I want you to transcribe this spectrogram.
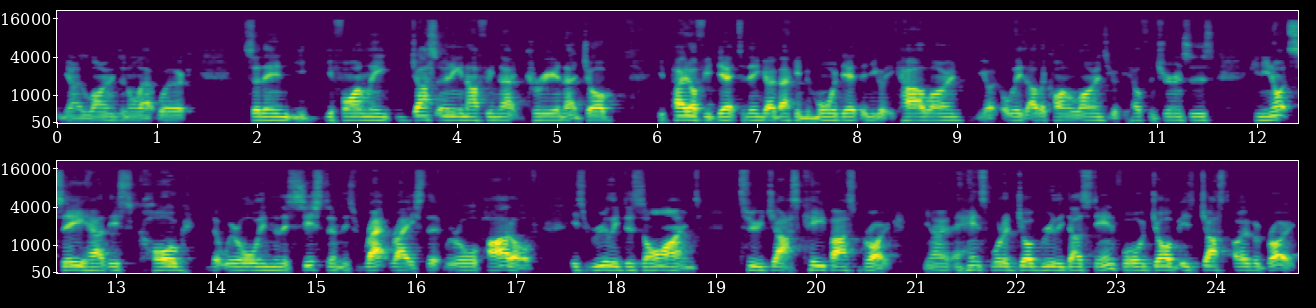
you know, loans and all that work. So then you, you're finally just earning enough in that career and that job You've paid off your debt to then go back into more debt. Then you got your car loan. You got all these other kind of loans. You got your health insurances. Can you not see how this cog that we're all in this system, this rat race that we're all part of, is really designed to just keep us broke? You know, hence what a job really does stand for. Job is just over broke.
